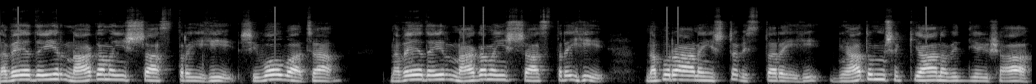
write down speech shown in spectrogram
నవేదైర్ నాగమయిశాస్త్రై శివోవాచ నవేదైర్ నాగమయిశాస్త్రై నపురాణైష్ట విస్తరై జ్ఞాతుం శక్యాన న విద్యైషా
